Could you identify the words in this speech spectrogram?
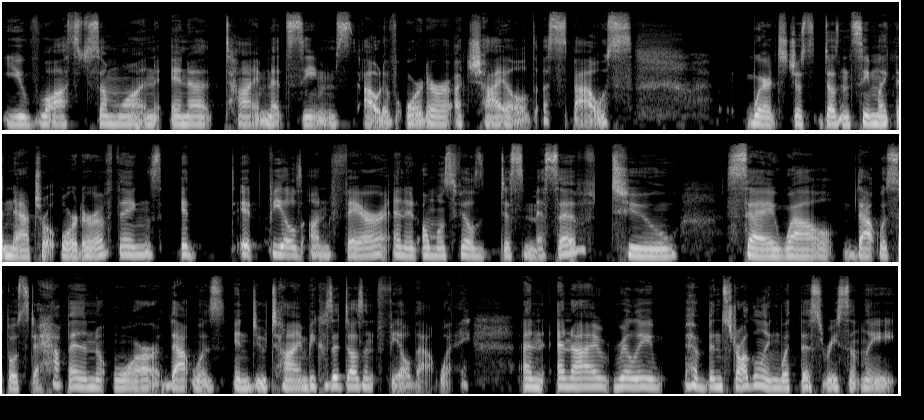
you've lost someone in a time that seems out of order, a child, a spouse, where it just doesn't seem like the natural order of things, it it feels unfair and it almost feels dismissive to say, well, that was supposed to happen or that was in due time because it doesn't feel that way. And and I really have been struggling with this recently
